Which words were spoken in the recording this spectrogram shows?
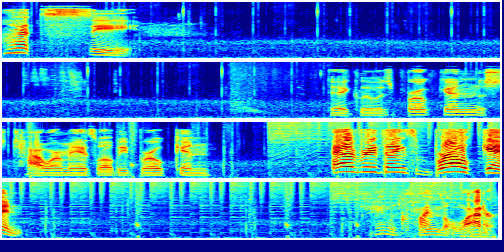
Let's see. The glue is broken. This tower may as well be broken. Everything's broken! Can't even climb the ladder.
